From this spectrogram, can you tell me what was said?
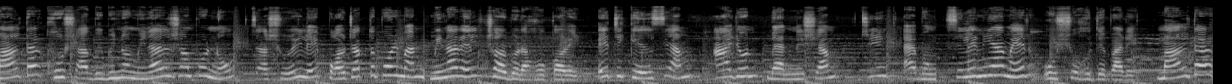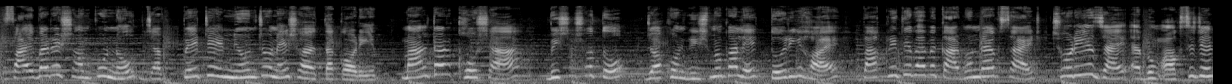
মালটার খোসা বিভিন্ন মিনারেল সম্পূর্ণ যা শরীরে পর্যাপ্ত পরিমাণ মিনারেল সরবরাহ করে। এটি ক্যালসিয়াম, আয়রন, ম্যাগনেসিয়াম, জিঙ্ক এবং সেলেনিয়ামের উৎস হতে পারে। মালটার ফাইবারের সম্পূর্ণ যা পেটের নিয়ন্ত্রণে সহায়তা করে। মালটার খোসা বিশেষত যখন গ্রীষ্মকালে তৈরি হয়, প্রাকৃতিকভাবে কার্বন ডাইঅক্সাইড ছড়িয়ে যায় এবং অক্সিজেন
